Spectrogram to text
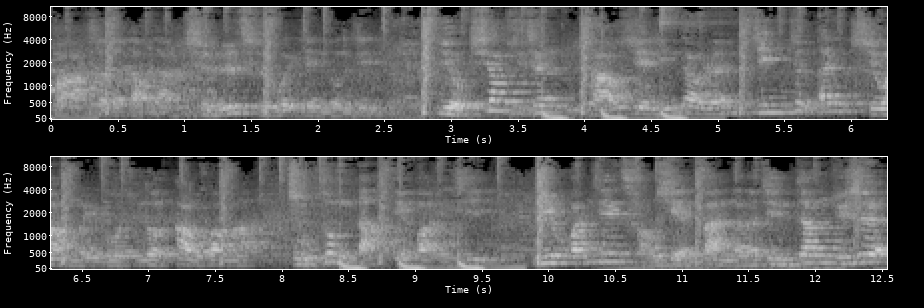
发射的导弹迟迟未见动静。有消息称，朝鲜领导人金正恩希望美国总统奥巴马主动打电话联系，以缓解朝鲜半岛的紧张局势，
